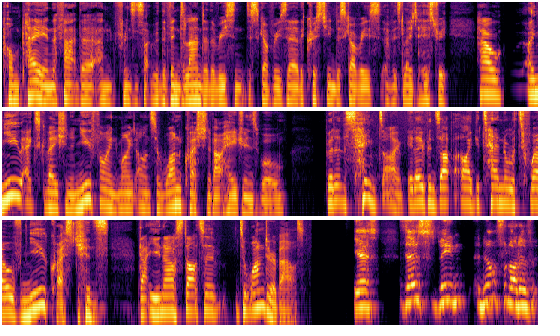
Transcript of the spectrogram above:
Pompeii in the fact that, and for instance, like with the Vindolanda, the recent discoveries there, the Christian discoveries of its later history, how a new excavation, a new find might answer one question about Hadrian's Wall, but at the same time, it opens up like 10 or 12 new questions that you now start to, to wonder about. Yes, there's been an awful lot of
